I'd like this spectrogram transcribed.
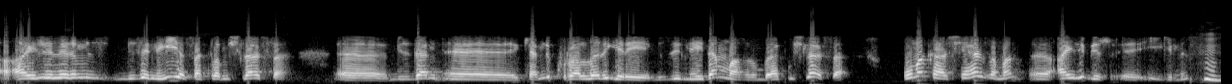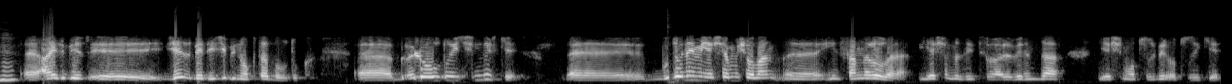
ailelerimiz bize neyi yasaklamışlarsa e, bizden e, kendi kuralları gereği bizi neyden mahrum bırakmışlarsa ona karşı her zaman e, ayrı bir e, ilgimiz, hı hı. E, ayrı bir e, cezbedici bir nokta bulduk. E, böyle olduğu içindir ki e, bu dönemi yaşamış olan e, insanlar olarak yaşımız itibariyle benim daha yaşım 31-32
